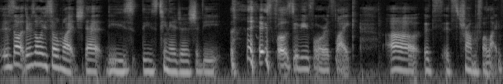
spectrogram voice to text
there's all, there's only so much that these these teenagers should be exposed to before. It's like uh it's it's trauma for life.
